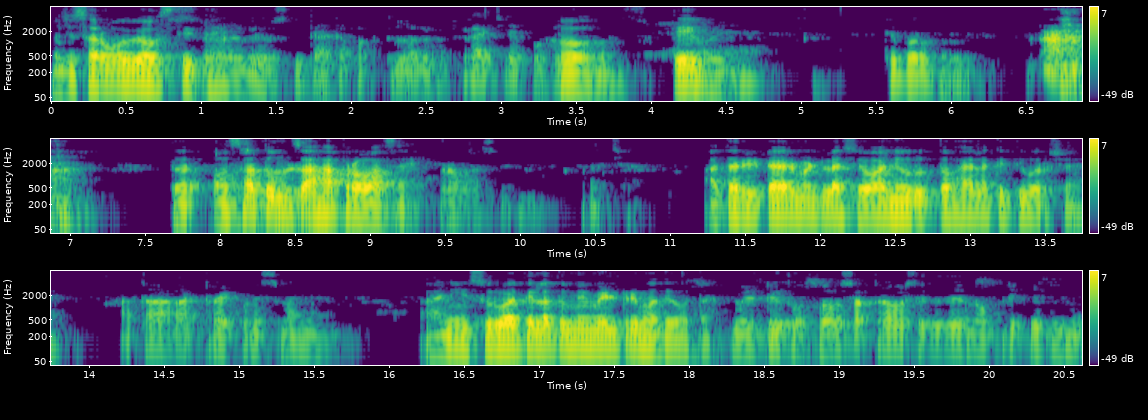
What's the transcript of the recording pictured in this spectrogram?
म्हणजे सर्व व्यवस्थित आहे. सगळं व्यवस्थित. आता फक्त लग्न करायचे आहे. हो हो. ते होईल. ते बरोबर होईल. तर असा तुमचा हा प्रवास आहे? प्रवास आहे. अच्छा. आता रिटायरमेंटला सेवानिवृत्त व्हायला किती वर्ष आहे? आता अठरा एकोणीस महिने. आणि सुरुवातीला तुम्ही मिलिटरीमध्ये होता? मिलिटरीत होतो. सतरा वर्ष तिथे नोकरी केली मी.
